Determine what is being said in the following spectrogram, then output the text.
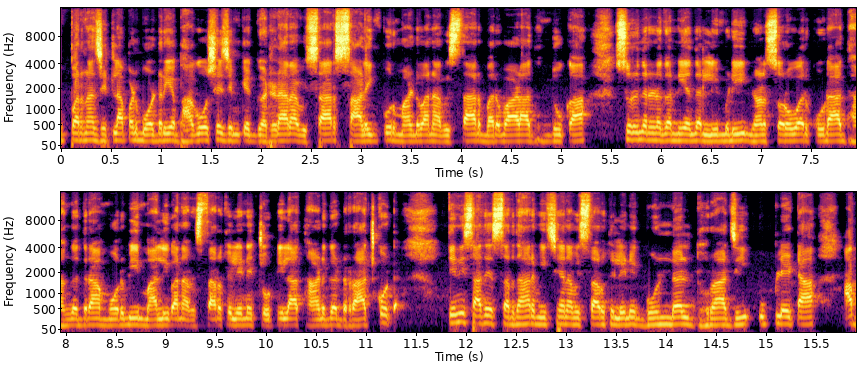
ઉપરના જેટલા પણ બોર્ડરીય ભાગો છે, જેમ કે ગઢડાના વિસ્તાર, સાળીંગપુર, માંડવાના વિસ્તાર, બરવાળા, ધંધુકા, સુરેન્દ્રનગરની જેની અંદર લીંબડી નળ સરોવર કુડા, ધાંગધ્રા, મોરબી, માલીવાના વિસ્તારોથી લઈને ચોટીલા, થાણગઢ, રાજકોટ તેની સાથે સરદાર વિછિયાના વિસ્તારોથી લઈને ગોંડલ, ધોરાજી, ઉપલેટા આ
